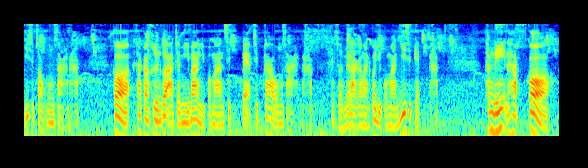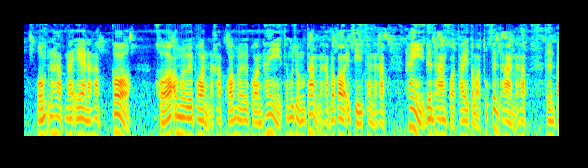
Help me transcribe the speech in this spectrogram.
21-22 องศานะครับ ก็ถ้ากลางคืนก็อาจจะมีบ้างอยู่ประมาณ 18-19 องศานะครับ ในส่วนเวลากลางวันก็อยู่ประมาณ 21 นะครับ ทั้งนี้นะครับก็ผมนะครับนายแอร์นะครับ ก็ขออำนวยอวยพรนะครับ ขออำนวยอวยพรให้ท่านผู้ชมทุกท่านนะครับ แล้วก็ FC ทุกท่านนะครับ ให้เดินทางปลอดภัยตลอดทุกเส้นทางนะครับ เดินไป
